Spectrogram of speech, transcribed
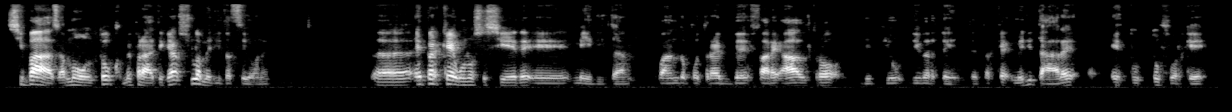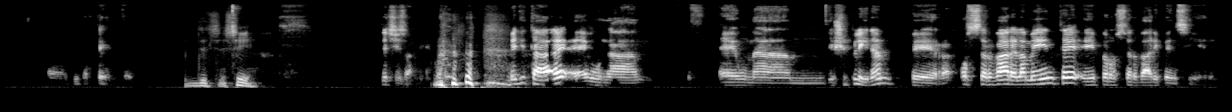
si basa molto, come pratica, sulla meditazione. Eh, e perché uno si siede e medita quando potrebbe fare altro di più divertente? Perché meditare è tutto fuorché eh, divertente, dic- Sì. decisamente. Meditare è una, è una mm, disciplina per osservare la mente e per osservare i pensieri.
